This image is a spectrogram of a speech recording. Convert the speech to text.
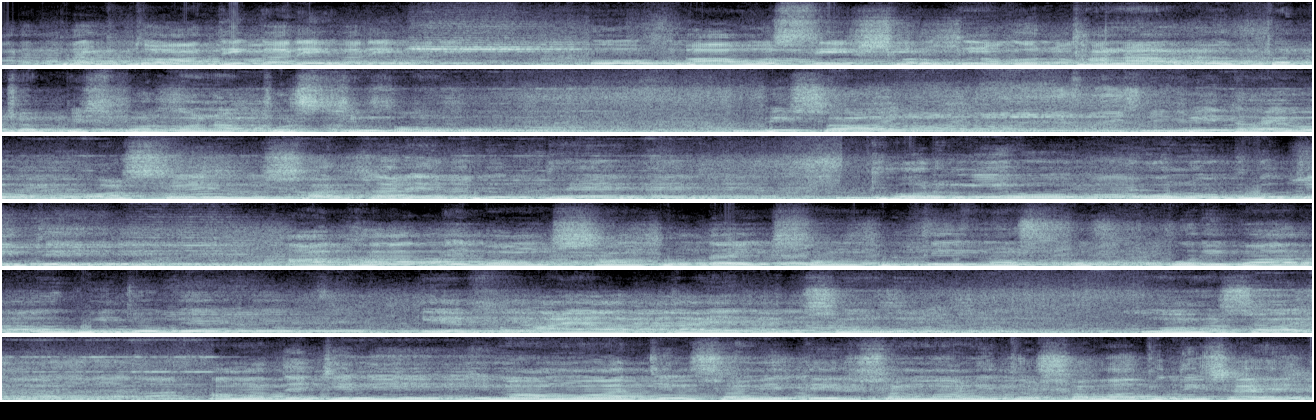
ভারপ্রাপ্ত আধিকারিক ও বা ওসি স্বরূপনগর থানা উত্তর চব্বিশ পরগনা, পশ্চিমবঙ্গ। বিষয়, বিধায়ক অসীম সরকারের বিরুদ্ধে ধর্মীয় অনুভূতিতে আঘাত এবং সাম্প্রদায়িক সম্প্রীতি নষ্ট করিবার অভিযোগে এফআইআর দায়ের প্রসঙ্গে। মহাশয়, আমাদের যিনি ইমাম মোয়াজ্জিন সমিতির সম্মানিত সভাপতি সাহেব,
